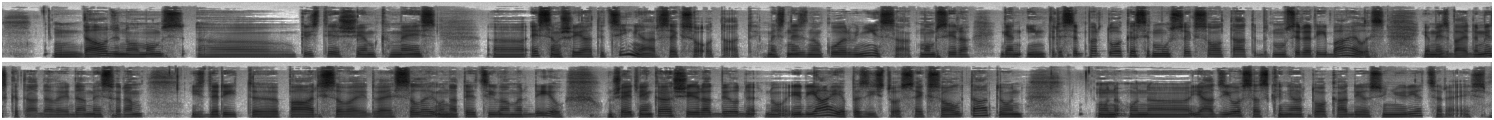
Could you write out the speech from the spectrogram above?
daudzi no mums, uh, kristiešiem, ka mēs uh, esam šajā cīņā ar seksualitāti. Mēs nezinām, ko ar viņu iesākt. Mums ir gan interese par to, kas ir mūsu seksualitāte, bet mums ir arī bailes. Jo mēs baidamies, ka tādā veidā mēs varam izdarīt pāri savai dvēselē un attiecībām ar Dievu. Un šeit vienkārši ir atbilde, nu, ir jāiepazīst to seksualitāti un, un, un jādzīvo saskaņā ar to, kā Dievs viņu ir iecerējis.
